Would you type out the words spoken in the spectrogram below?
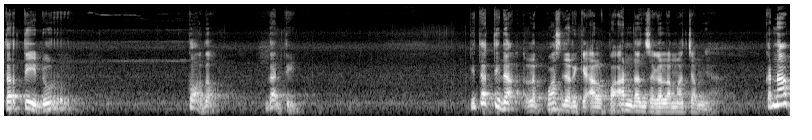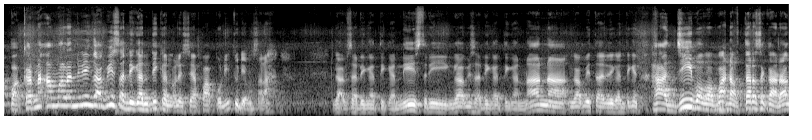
tertidur kok ganti. Kita tidak lepas dari kealpaan dan segala macamnya. Kenapa? Karena amalan ini nggak bisa digantikan oleh siapa pun. Itu dia masalahnya. Nggak bisa digantikan istri, nggak bisa digantikan anak, nggak bisa digantikan. Haji bapak-bapak daftar sekarang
